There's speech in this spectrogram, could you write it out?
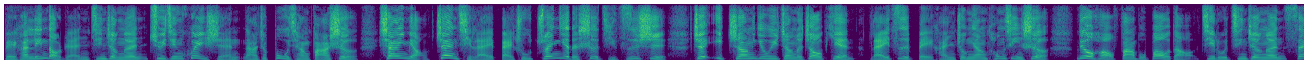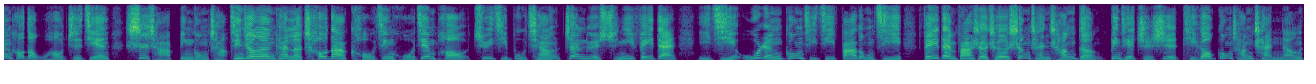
北韩领导人金正恩聚精会神拿着步枪发射，下一秒站起来摆出专业的射击姿势。这一张又一张的照片来自北韩中央通信社，六号发布报道，记录金正恩三号到五号之间视察兵工厂。金正恩看了超大口径火箭炮、狙击步枪、战略巡弋飞弹以及无人攻击机发动机、飞弹发射车生产厂等，并且指示提高工厂产能，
